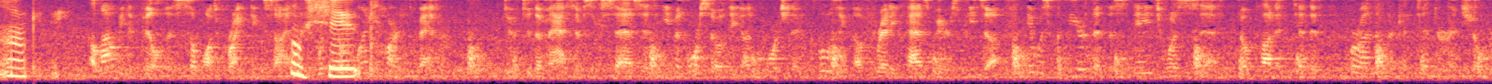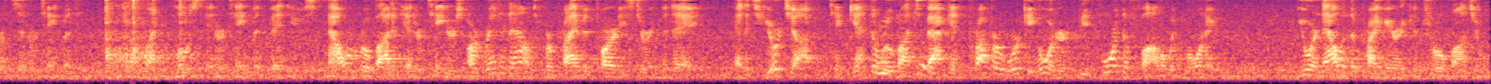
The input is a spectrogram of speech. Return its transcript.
Ah, okay. Allow me to fill this somewhat frightening silence Oh, with shoot. some lighthearted banter. Due to the massive success and even more so the unfortunate closing of Freddy Fazbear's Pizza, it was clear that the stage was set, no pun intended, for another contender in children's entertainment. Unlike most entertainment venues, our robotic entertainers are rented out for private parties during the day. And it's your job to get the robots back in proper working order before the following morning. You are now in the primary control module.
